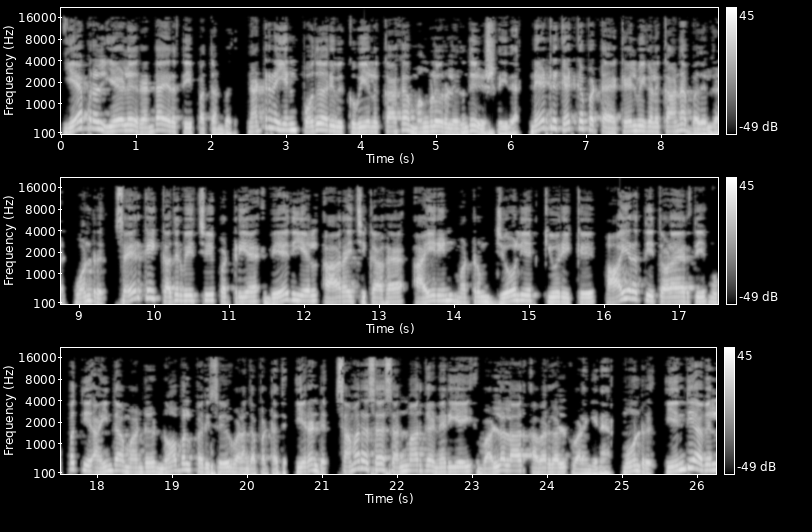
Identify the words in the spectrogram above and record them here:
ஏப்ரல் ஏழு இரண்டாயிரத்தி பத்தொன்பது. நற்றினையின் பொது அறிவு குவியலுக்காக மங்களூரிலிருந்து ஸ்ரீதர். நேற்று கேட்கப்பட்ட கேள்விகளுக்கான பதில்கள். ஒன்று செயற்கை கதிர்வீச்சு பற்றிய வேதியியல் ஆராய்ச்சிக்காக ஐரின் மற்றும் ஜோலியட் கியூரிக்கு ஆயிரத்தி தொள்ளாயிரத்தி முப்பத்தி ஐந்தாம் ஆண்டு நோபல் பரிசு வழங்கப்பட்டது. இரண்டு சமரச சன்மார்க்க நெறியை வள்ளலார் அவர்கள் வழங்கினர். மூன்று இந்தியாவில்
